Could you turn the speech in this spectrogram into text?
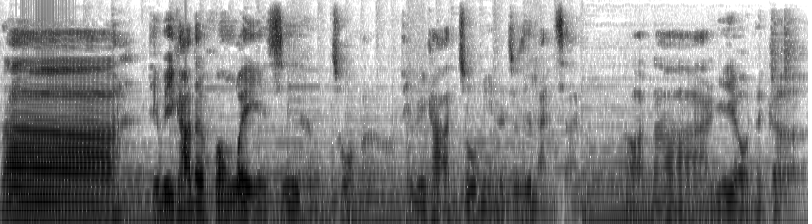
那铁皮卡的风味也是很不错嘛。铁皮卡著名的就是蓝山啊，那也有那个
